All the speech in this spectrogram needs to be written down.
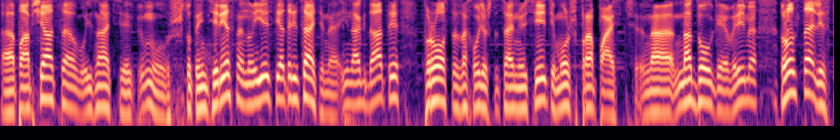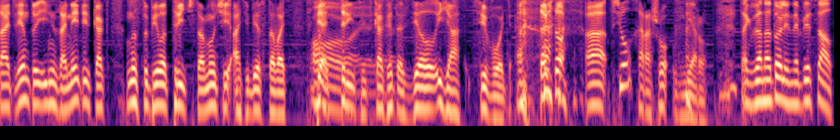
э, пообщаться, узнать э, ну, что-то интересное, но есть и отрицательное. Иногда ты просто заходишь в социальную сеть и можешь пропасть на, на долгое время, просто листать ленту и не заметить, как наступило 3 часа ночи, а тебе вставать в 5.30, как это сделал я сегодня. Так что все хорошо в меру. Также Анатолий написал,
